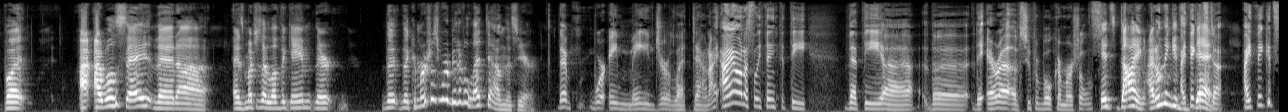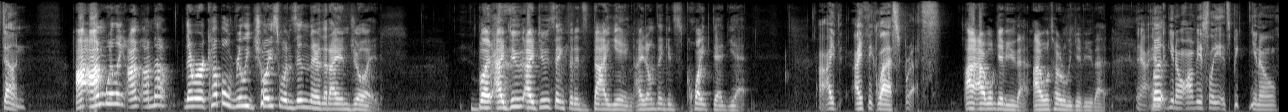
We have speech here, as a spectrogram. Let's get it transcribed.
but I, I will say that uh, as much as I love the game, there the the commercials were a bit of a letdown this year. that were a major letdown. I, I honestly think that the that the uh, the the era of Super Bowl commercials. It's dying. I don't think it's I think dead. it's done. I think it's done. I, I'm willing. I'm, I'm not. There were a couple really choice ones in there that I enjoyed, but I do. I do think that it's dying. I don't think it's quite dead yet. I I think last breaths. I, I will give you that. I will totally give you that. Yeah, But- and you know, obviously, it's you know,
